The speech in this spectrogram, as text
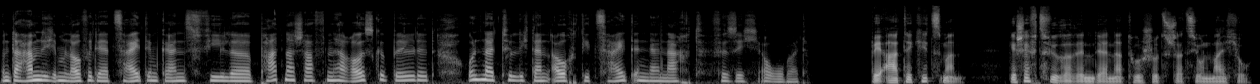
Und da haben sich im Laufe der Zeit eben ganz viele Partnerschaften herausgebildet und natürlich dann auch die Zeit in der Nacht für sich erobert. Beate Kitzmann, Geschäftsführerin der Naturschutzstation Malchow.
